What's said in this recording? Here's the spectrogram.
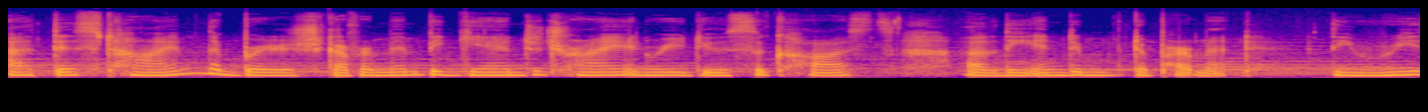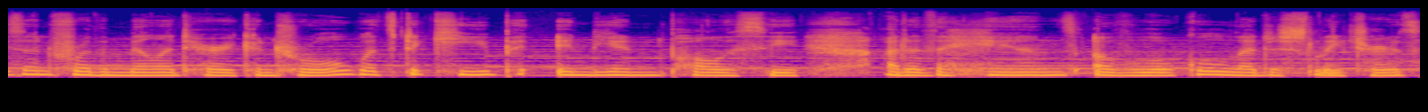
At this time, the British government began to try and reduce the costs of the Indian Department. The reason for the military control was to keep Indian policy out of the hands of local legislatures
